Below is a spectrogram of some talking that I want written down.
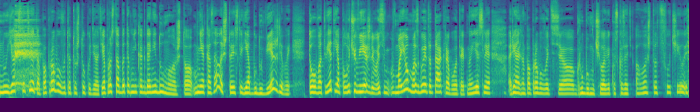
Ну, я, кстати, это попробую вот эту штуку делать. Я просто об этом никогда не думала, что мне казалось, что если я буду вежливой, то в ответ я получу вежливость. В моем мозгу это так работает. Но если реально попробовать э, грубому человеку сказать, а у вас что-то случилось?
